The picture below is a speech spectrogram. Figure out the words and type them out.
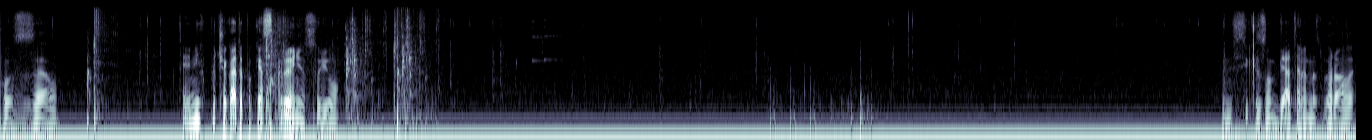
Козел. Ти не міг почекати, поки я скриню свою. Він стільки зомбятини назбирали.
